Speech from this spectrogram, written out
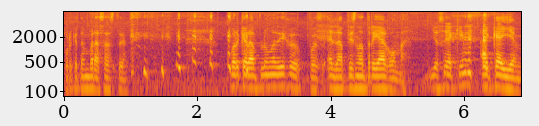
¿por qué te embarazaste? Porque la pluma dijo, pues el lápiz no traía goma. Yo soy Akim, AKIM.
